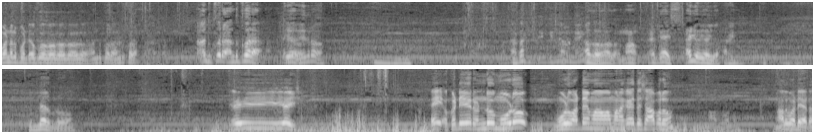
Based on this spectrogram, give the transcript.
బండలు పొంటి ఒక అందుకోరా అందుకోరా అందుకోరా అందుకోరా అయ్యో ఎదురు అగో అగో మా గైస్ అయ్యో అయ్యో పిల్లలు బ్రో ఏయ్ ఏయ్ ఒకటి రెండు మూడు మూడు పడ్డాయి మామ మనకైతే చేపలు నాలుగు పడ్డాయట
